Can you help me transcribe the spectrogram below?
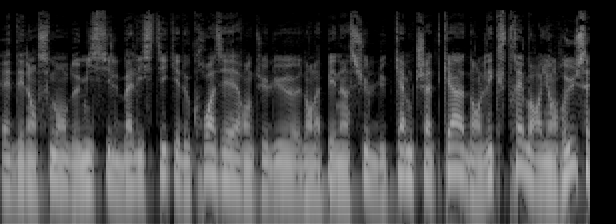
Des lancements de missiles balistiques et de croisières ont eu lieu dans la péninsule du Kamtchatka, dans l'extrême-orient russe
